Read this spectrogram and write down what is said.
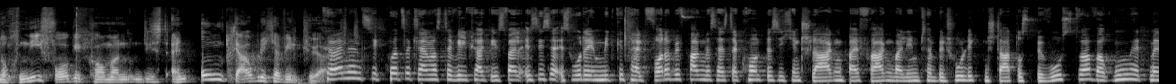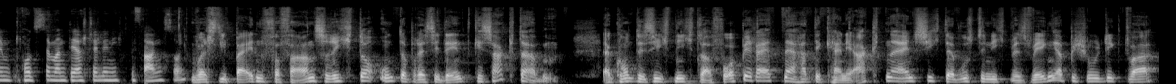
noch nie vorgekommen und ist ein unglaublicher Willkürakt. Können Sie kurz erklären, was der Willkürakt ist? Weil es, ist ja, es wurde ihm mitgeteilt vor der Befragung, das heißt, er konnte sich entschlagen bei Fragen, weil ihm sein Beschuldigtenstatus bewusst war. Warum hätte man ihn trotzdem an der Stelle nicht befragen sollen? Weil es die beiden Verfahrensrichter und der Präsident gesagt haben. Er konnte sich nicht darauf vorbereiten, er hatte keine Akteneinsicht, er wusste nicht, weswegen er beschuldigt war.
